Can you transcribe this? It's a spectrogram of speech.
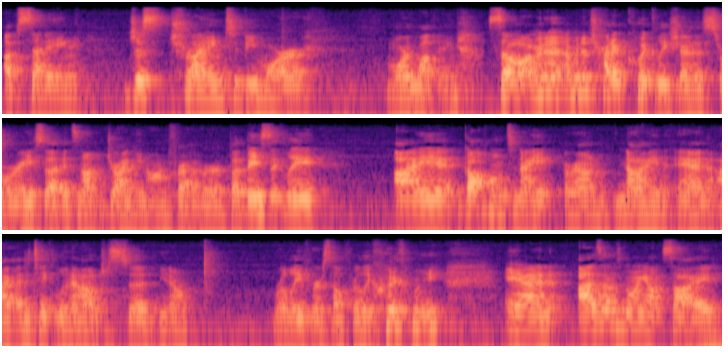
upsetting, just trying to be more more loving. So I'm gonna I'm gonna try to quickly share this story so that it's not dragging on forever. But basically I got home tonight around nine and I had to take Luna out just to, you know, relieve herself really quickly. And as I was going outside,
